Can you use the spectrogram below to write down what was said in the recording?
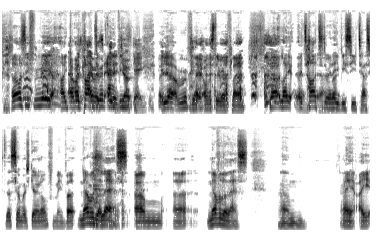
and obviously for me, I, I, was, I can't I do an ABC. Joking, yeah, we were playing. Obviously, we were playing. But like, yeah, it's hard to do an but... ABC test because there's so much going on for me. But nevertheless, um, uh, nevertheless, um, I, I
